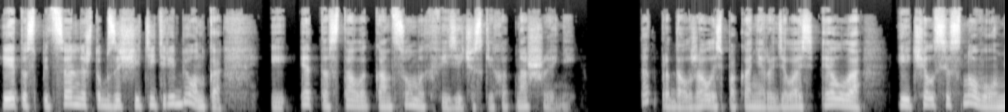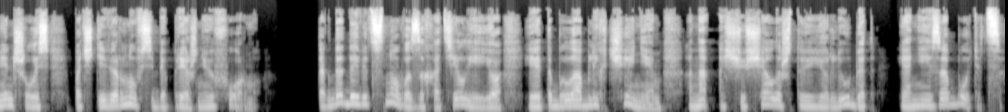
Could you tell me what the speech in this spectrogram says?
и это специально, чтобы защитить ребенка, и это стало концом их физических отношений. Так продолжалось, пока не родилась Элла, и Челси снова уменьшилась, почти вернув себе прежнюю форму. Тогда Дэвид снова захотел ее, и это было облегчением. Она ощущала, что ее любят — и о ней заботятся.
